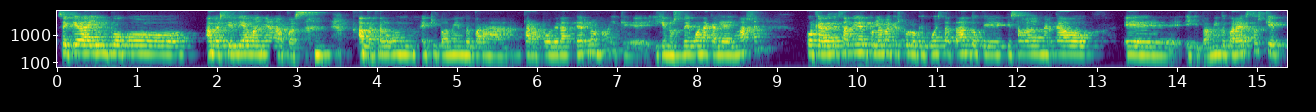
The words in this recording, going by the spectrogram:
se queda ahí un poco a ver si el día de mañana pues aparece algún equipamiento para, para poder hacerlo ¿no? y, que, y, que, nos dé buena calidad de imagen, porque a veces también el problema que es por lo que cuesta tanto que, salga al mercado eh, equipamiento para esto es que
